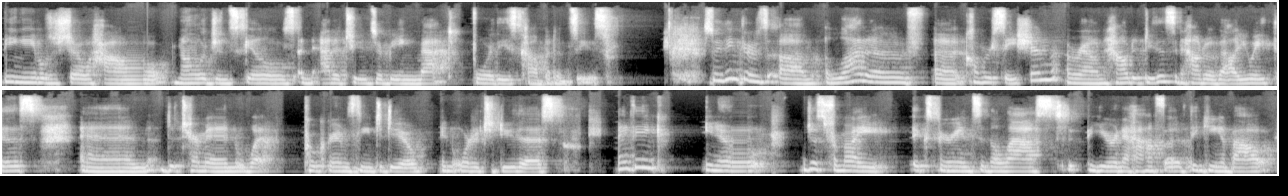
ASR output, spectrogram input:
being able to show how knowledge and skills and attitudes are being met for these competencies. So I think there's um, a lot of uh, conversation around how to do this and how to evaluate this and determine what programs need to do in order to do this. I think, you know, just from my experience in the last year and a half of thinking about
